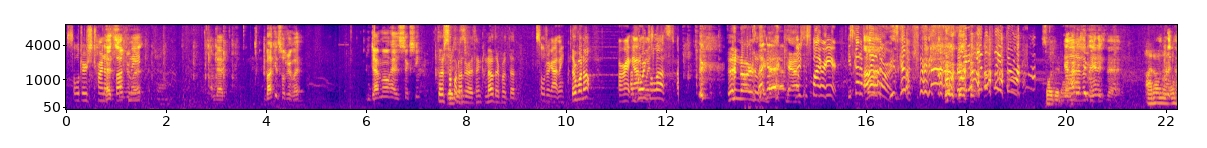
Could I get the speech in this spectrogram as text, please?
Soldier's trying to That's fuck me. lit. I'm dead. Bucket soldier lit. Demo has 60. There's someone this- under, I think. No, they're both dead. Soldier got me. They're one up. Alright, I'm got going him, to boys. last. Gnarly There's cap. a spy right here. He's got a Ah, flamethrower. he's got a flamethrower. Soldier down. Yeah, how did you manage that? I don't know. I don't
